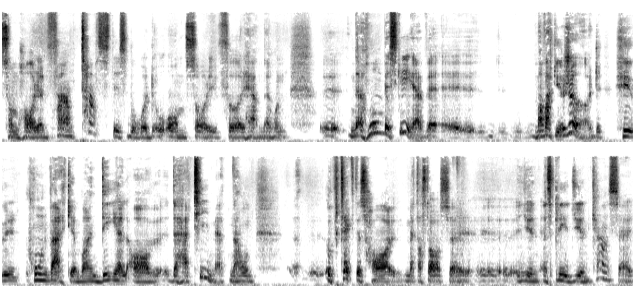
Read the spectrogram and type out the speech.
som har en fantastisk vård och omsorg för henne. Hon, eh, när hon beskrev, eh, man vart ju rörd, hur hon verkligen var en del av det här teamet när hon eh, upptäcktes ha metastaser, en, en spridd gyncancer.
